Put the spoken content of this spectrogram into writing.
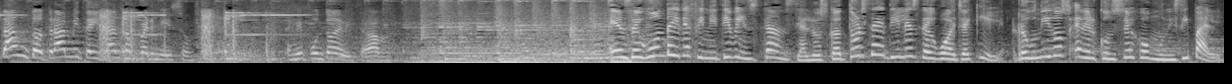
Tanto trámite y tanto permiso. Es mi punto de vista, vamos. En segunda y definitiva instancia, los 14 ediles de Guayaquil, reunidos en el Consejo Municipal,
